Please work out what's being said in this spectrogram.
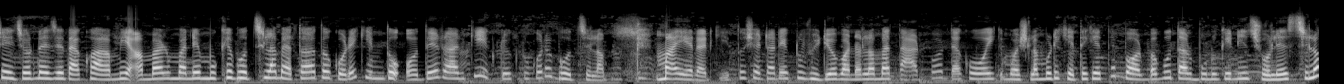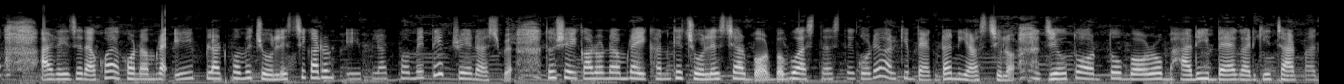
সেই জন্য যে দেখো, আমি আমার মানে মুখে ভরছিলাম এত এত করে, কিন্তু ওদের আর কি একটু একটু করে ভরছিলাম, মায়ের আর কি। তো সেটারই একটু ভিডিও বানালাম। আর তারপর দেখো, ওই মশলা মুড়ি খেতে খেতে বরবাবু তার বুনুকে নিয়ে চলে এসেছিল। আর এই যে দেখো, এখন আমরা এই প্ল্যাটফর্মে চলে এসেছি, কারণ এই প্ল্যাটফর্মেতে ট্রেন আসবে। তো সেই কারণে আমরা এখানকে চলে এসেছি। আর বরবাবু আস্তে আস্তে করে আর কি ব্যাগটা নিয়ে আসছিল। যেহেতু অত বড় ভারী ব্যাগ আর কি চার পাঁচ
